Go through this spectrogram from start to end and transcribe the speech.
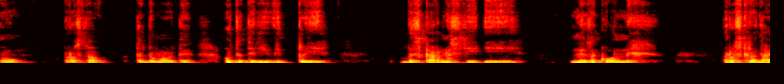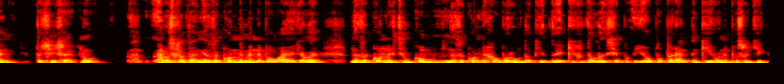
ну, просто, так би мовити, отетерів від тої безкарності і незаконних розкрадань, точніше, ну, розкрадання законними не бувають, але незаконних, цілком незаконних оборудок, до яких вдалися його попередники, і вони, по суті,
